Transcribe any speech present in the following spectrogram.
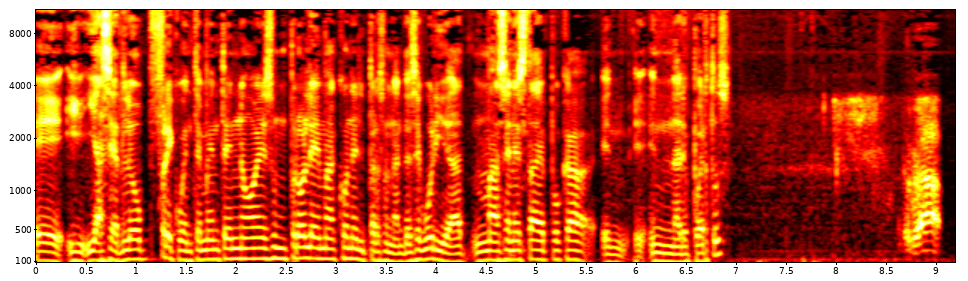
eh, y, hacerlo frecuentemente no es un problema con el personal de seguridad, más en esta época en, en aeropuertos. uh,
